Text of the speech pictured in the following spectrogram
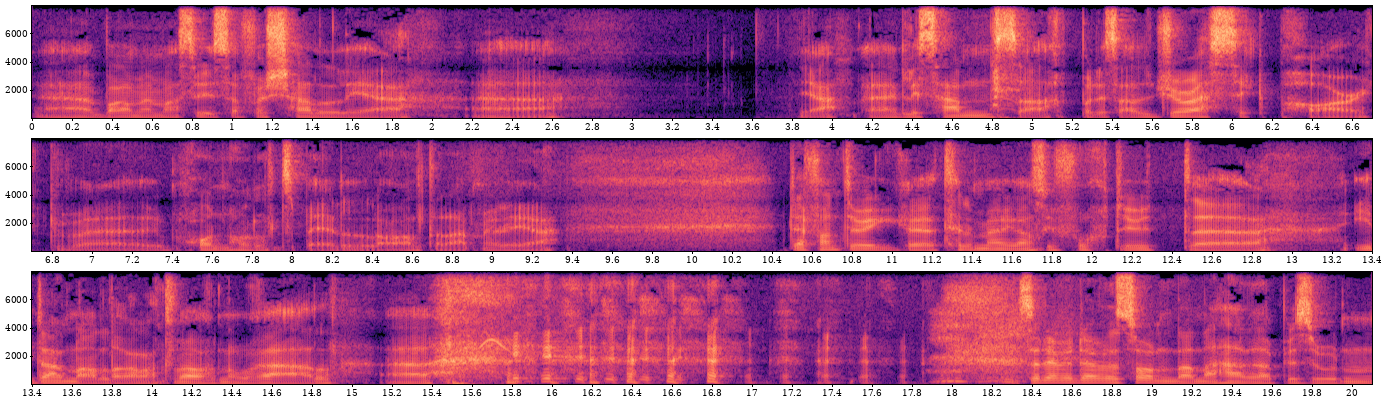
Eh, bare med massevis av forskjellige eh, ja, eh, lisenser på disse. Jurassic Park, eh, håndholdt spill og alt det der mulige. Det fant jo jeg eh, til og med ganske fort ut uh, i den alderen at det var noe reell. Uh, Så det er, vel- det er vel sånn denne her episoden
